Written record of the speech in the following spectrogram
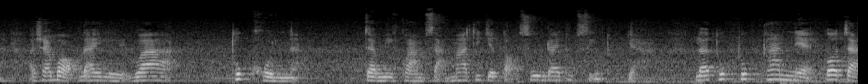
นะอาชาบอกได้เลยว่า ทุกคนน่ะจะมีความสามารถที่จะต่อสู้ได้ทุกสิ่งทุกอย่าง และทุกๆทท่านเนี่ยก็จะ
